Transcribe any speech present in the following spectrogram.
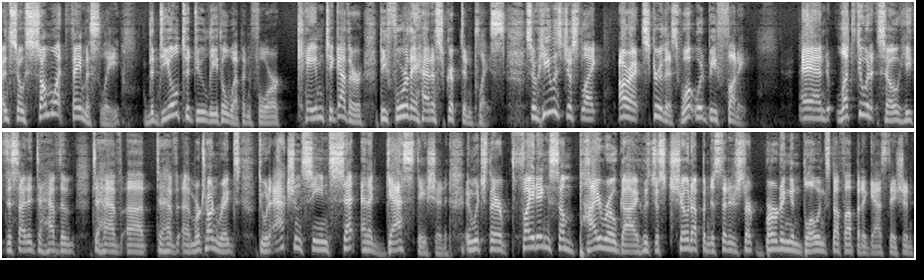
And so, somewhat famously, the deal to do Lethal Weapon 4 came together before they had a script in place. So he was just like, all right, screw this. What would be funny? And let's do it. So he decided to have them to have uh, to have uh, Murtaugh Riggs do an action scene set at a gas station in which they're fighting some pyro guy who's just showed up and decided to start burning and blowing stuff up at a gas station.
